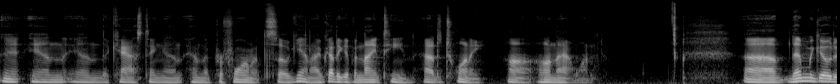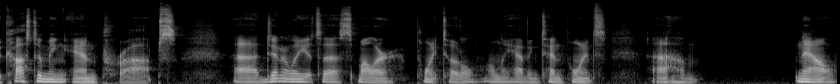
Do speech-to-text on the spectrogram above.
in in, the casting and, and, the performance. So again, I've got to give a 19 out of 20 uh, on that one. Uh, then we go to costuming and props. Uh, generally, it's a smaller point total, only having 10 points. Um, now,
